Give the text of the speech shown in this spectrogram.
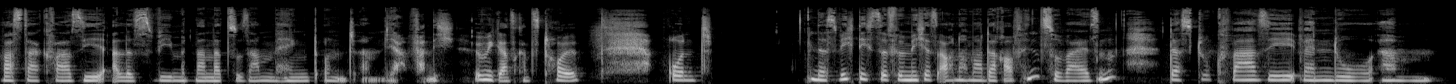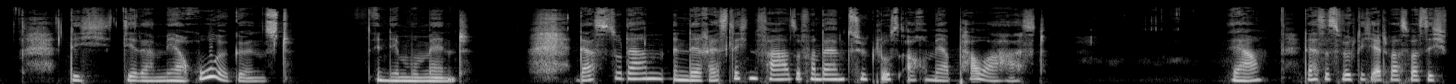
was da quasi alles wie miteinander zusammenhängt und ähm, ja, fand ich irgendwie ganz, ganz toll. Und das Wichtigste für mich ist auch nochmal darauf hinzuweisen, dass du quasi, wenn du ähm, dich dir da mehr Ruhe gönnst, in dem Moment, dass du dann in der restlichen Phase von deinem Zyklus auch mehr Power hast. Ja, das ist wirklich etwas, was ich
